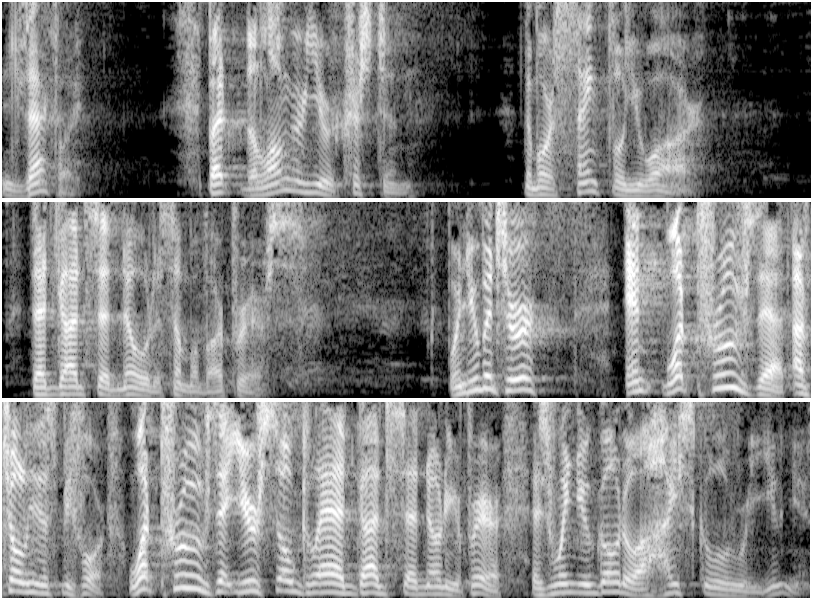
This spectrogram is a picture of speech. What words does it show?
Exactly. But the longer you're a Christian, the more thankful you are that God said no to some of our prayers. When you mature, and what proves that? I've told you this before. What proves that you're so glad God said no to your prayer is when you go to a high school reunion.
